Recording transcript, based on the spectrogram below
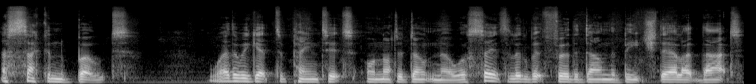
a second boat. Whether we get to paint it or not, I don't know. We'll say it's a little bit further down the beach there like that.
